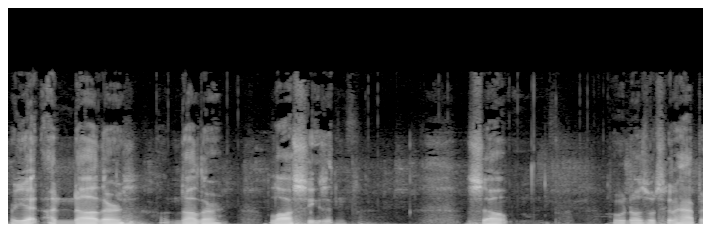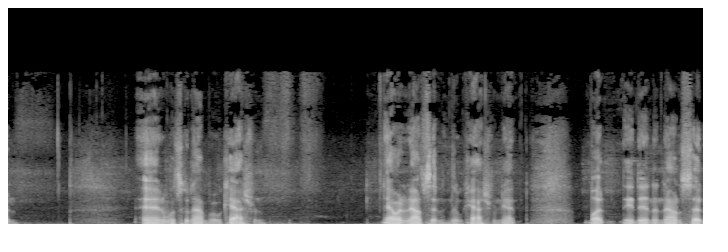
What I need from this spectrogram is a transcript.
for yet another another lost season. So, who knows what's going to happen and what's going to happen with Cashman. They haven't announced anything with Cashman yet, but they did announce that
